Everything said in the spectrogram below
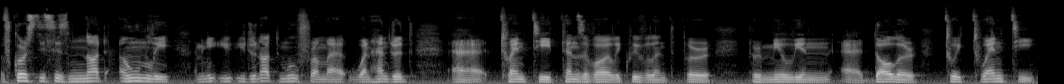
Of course, this is not only, I mean, you, you do not move from a 120 uh, tons of oil equivalent per, per million uh, dollar to a 20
